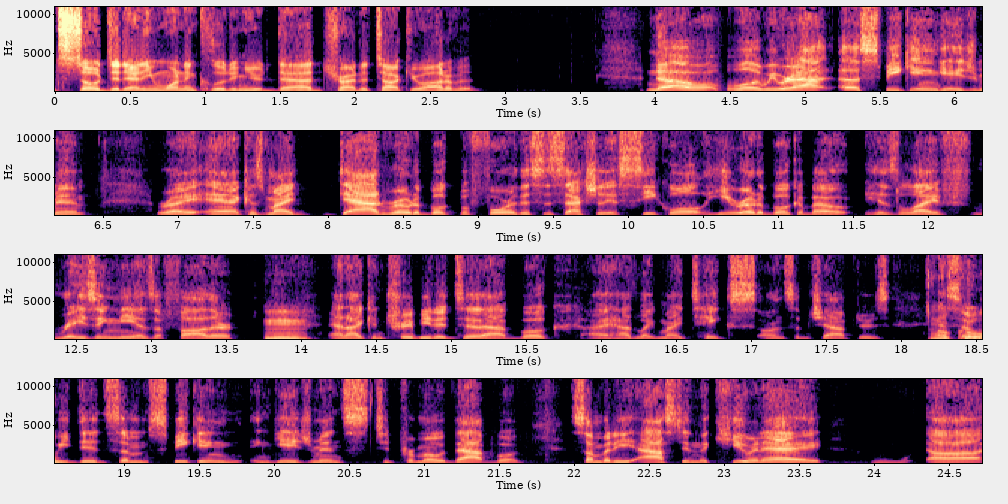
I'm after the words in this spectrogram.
So, did anyone, including your dad, try to talk you out of it? No, well, we were at a speaking engagement, right? And because my dad wrote a book before this, is actually a sequel. He wrote a book about his life raising me as a father, Mm. and I contributed to that book. I had like my takes on some chapters, Oh, and so cool. we did some speaking engagements to promote that book. Somebody asked in the Q and A, uh,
